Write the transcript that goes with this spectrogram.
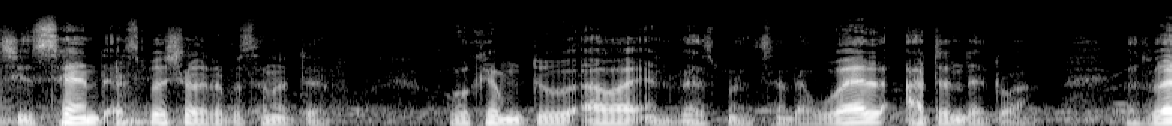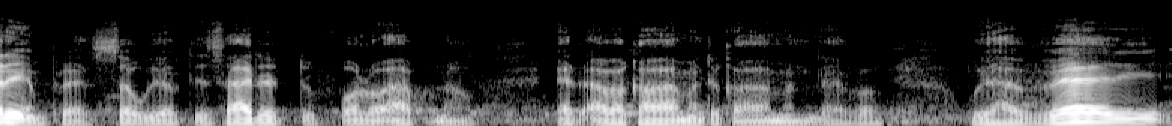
she sent a special representative who came to our investment center, well attended one. I was very impressed. So we have decided to follow up now at our government to government level. We are very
